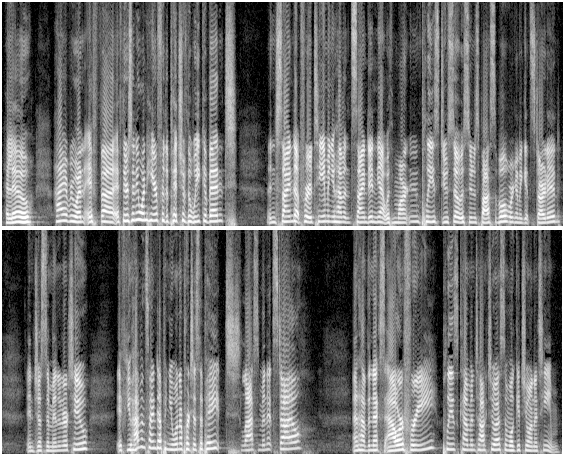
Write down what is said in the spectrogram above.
Hello. Hi, everyone. If, uh, if there's anyone here for the Pitch of the Week event and signed up for a team and you haven't signed in yet with Martin, please do so as soon as possible. We're going to get started in just a minute or two. If you haven't signed up and you want to participate last minute style and have the next hour free, please come and talk to us and we'll get you on a team.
